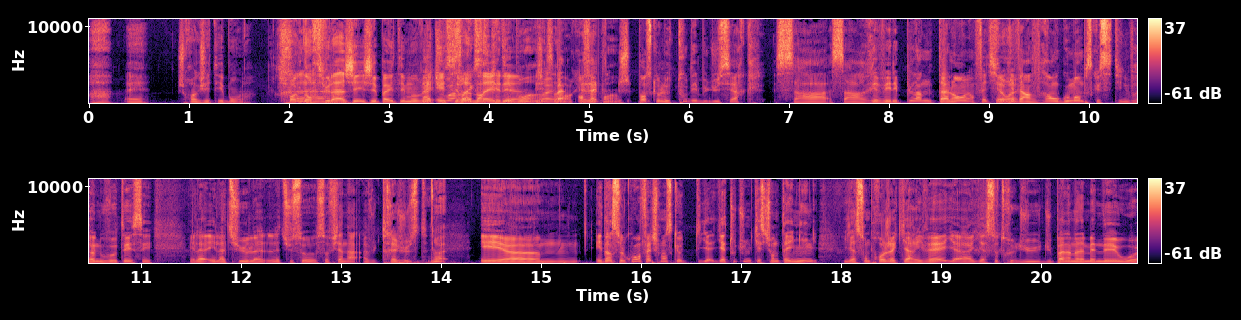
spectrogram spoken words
Ah, eh, je crois que j'étais bon là. Je crois que dans celui-là, j'ai pas été mauvais. Bah, et c'est vrai a que ça a été. des points, ouais. a Bah, en fait, points. je pense que le tout début du cercle, ça, ça a révélé plein de talents. En fait, il y avait vrai. un vrai engouement parce que c'était une vraie nouveauté. C'est et là et là-dessus, là, là-dessus, So- Sofiane a, a vu très juste. Ouais. Et, euh, et d'un seul coup, en fait, je pense qu'il y, a- il y a toute une question de timing. Il y a son projet qui arrivait. Il y a, il y a ce truc du, du Panama Monday où,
